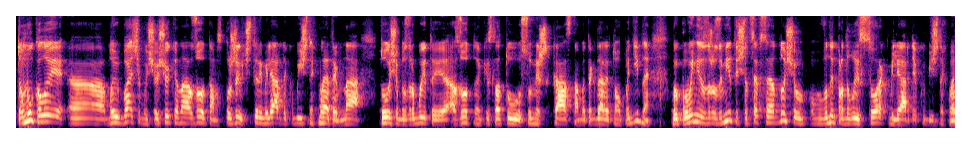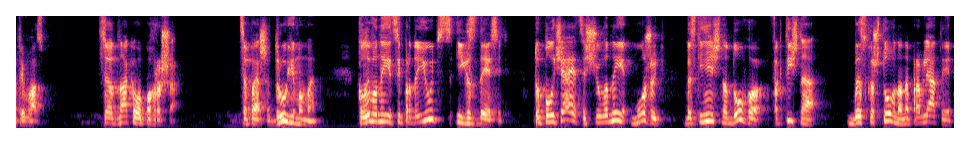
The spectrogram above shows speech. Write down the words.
Тому, коли е, ми бачимо, що Щокіна Азот там спожив 4 мільярди кубічних метрів на того, щоб зробити азотну кислоту, суміш КАС там і так далі, тому подібне, ви повинні зрозуміти, що це все одно, що вони продали 40 мільярдів кубічних метрів газу. Це однаково по грошах. Це перше. Другий момент. Коли вони ці продають з X10, то виходить, що вони можуть безкінечно довго, фактично безкоштовно направляти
